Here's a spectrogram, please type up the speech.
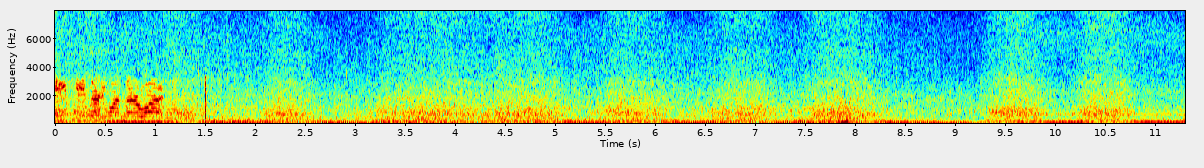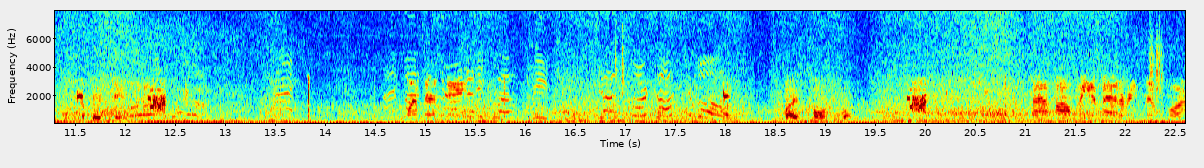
Eighteen thirty-one, third watch. One thirteen. Five pulse one. Back off for your battery, ten four.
